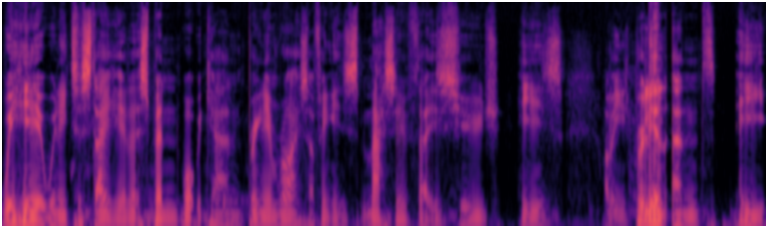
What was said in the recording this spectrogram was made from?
We're here. We need to stay here. Let's spend what we can. Bringing in Rice, I think, is massive. That is huge. He is. I think he's brilliant, and he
